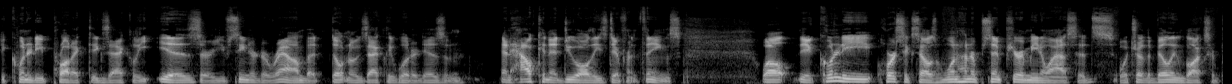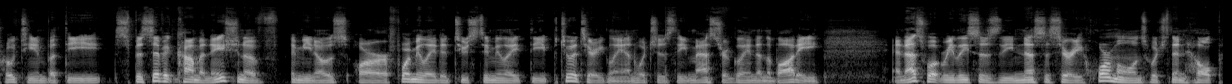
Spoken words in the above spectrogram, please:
Equinety product exactly is, or you've seen it around, but don't know exactly what it is and, and how can it do all these different things. Well, the Equinety Horse Excel is 100% pure amino acids, which are the building blocks of protein, but the specific combination of aminos are formulated to stimulate the pituitary gland, which is the master gland in the body. And that's what releases the necessary hormones, which then help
